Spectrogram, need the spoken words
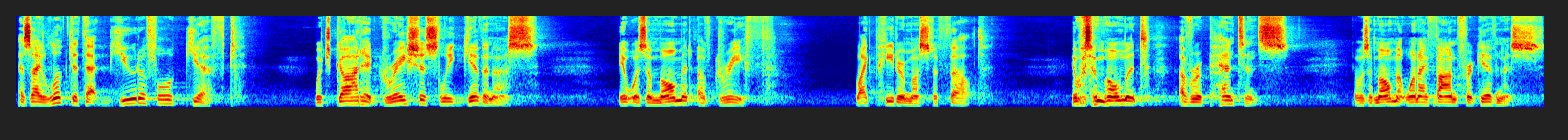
As I looked at that beautiful gift which God had graciously given us, it was a moment of grief like Peter must have felt. It was a moment of repentance. It was a moment when I found forgiveness.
